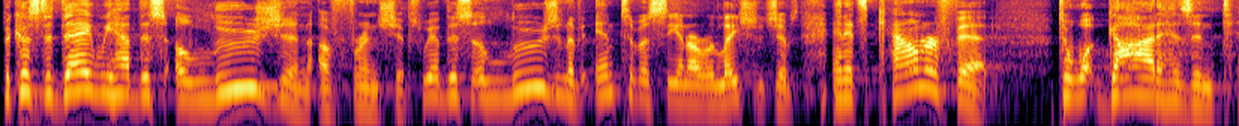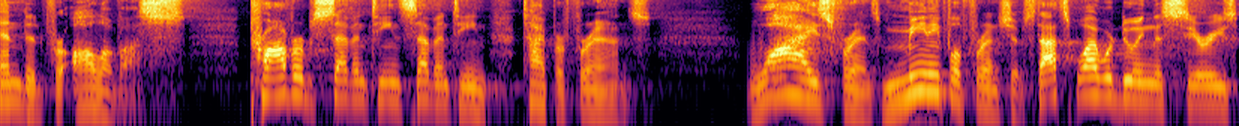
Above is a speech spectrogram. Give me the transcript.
Because today we have this illusion of friendships. We have this illusion of intimacy in our relationships, and it's counterfeit to what God has intended for all of us Proverbs 17, 17 type of friends wise friends, meaningful friendships. That's why we're doing this series,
